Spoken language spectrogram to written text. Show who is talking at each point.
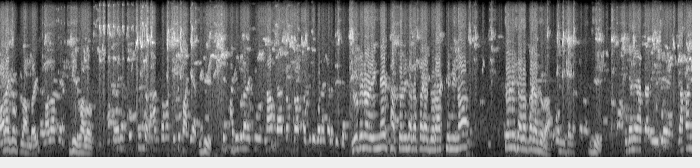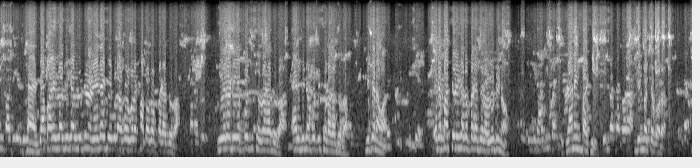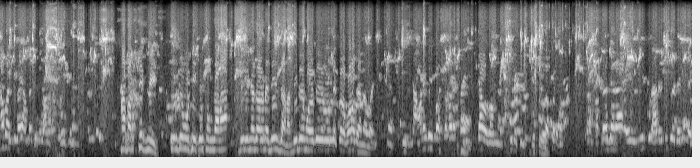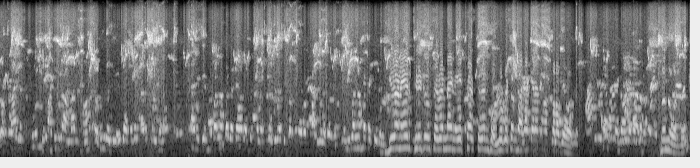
Speaker 1: ওয়ালাইকুম সালাম ভাই।
Speaker 2: ভালো আছেন?
Speaker 1: জি ভালো।
Speaker 2: খুব সুন্দর আনকমন কিছু পাখি আছে।
Speaker 1: জি।
Speaker 2: সেই পাখিগুলোর একটু নাম দাম দর যদি বলেন তাহলে
Speaker 1: লুটিনো রিংনেট সাতচল্লিশ হাজার টাকা জোড়া কিমিনো চল্লিশ হাজার টাকা জোড়া। জি।
Speaker 2: এখানে আপনার এই যে জাপানি বাদিকের
Speaker 1: হ্যাঁ বাজিকার লুটিনো রেড যেগুলো আছে ওগুলো সাত হাজার টাকা জোড়া। ইয়েলো ডিএ পঁচিশশো টাকা জোড়া অ্যালবিনো পঁচিশশো টাকা জোড়া। নিচে নামা এটা পাঁচচল্লিশ হাজার টাকা জোড়া লুটিনো।
Speaker 2: রানী পাখি। ডিম বাচ্চা করা। খাবার কি ভাই আমরা কিন্তু আলোচনা করেছিলাম
Speaker 1: খাবার পিকনিক সূর্যমুখী কুসুম দানা বিভিন্ন ধরনের বীজ দানা বীজের মধ্যে উল্লেখ করে বলা যায় না ভাই।
Speaker 2: আপনারা যারা এই মিরপুর হাটের ভিডিও আমার দেওয়া
Speaker 1: zero eight three two seven nine eight five seven four. Location Dhaka, Keraniganj কলাতে হবে ধন্যবাদ ভাই।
